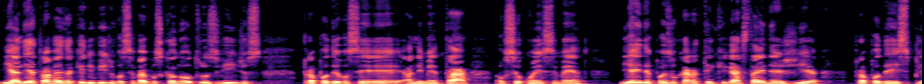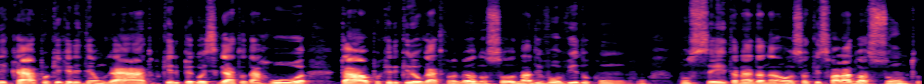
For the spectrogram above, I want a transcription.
E ali, através daquele vídeo, você vai buscando outros vídeos para poder você eh, alimentar o seu conhecimento. E aí depois o cara tem que gastar energia para poder explicar por que, que ele tem um gato, porque ele pegou esse gato da rua, tal, porque ele criou o gato. Falou, meu, não sou nada envolvido com, com, com seita, nada não, eu só quis falar do assunto,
